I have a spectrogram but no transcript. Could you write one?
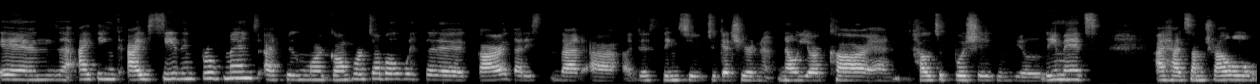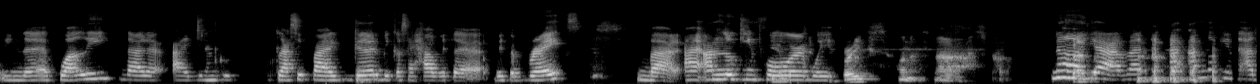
and i think i see the improvement i feel more comfortable with the car that is that uh, a good thing to, to get your know your car and how to push it in your limits i had some trouble in the quality that i didn't classify good because i have with the with the brakes but I, am looking forward with brakes on ah, no, yeah, but I, am looking at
